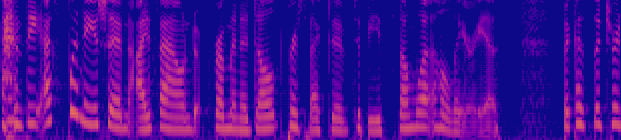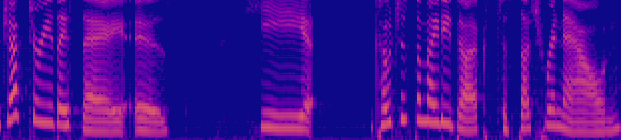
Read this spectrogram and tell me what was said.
And the explanation I found from an adult perspective to be somewhat hilarious because the trajectory they say is he coaches the Mighty Ducks to such renown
